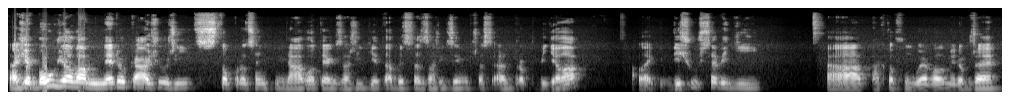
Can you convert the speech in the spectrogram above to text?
Takže bohužel vám nedokážu říct 100% návod, jak zařídit, aby se zařízení přes AirDrop viděla, ale když už se vidí, tak to funguje velmi dobře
